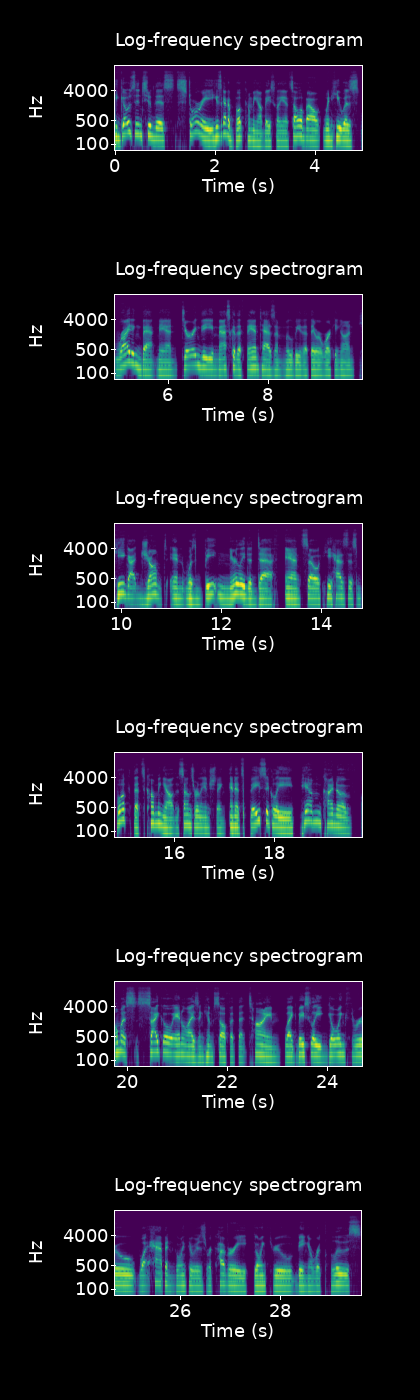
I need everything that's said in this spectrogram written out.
he goes into this story. He's got a book coming out basically, and it's all about when he was writing Batman during the Mask of the Phantasm movie that they were working on. He got jumped and was beaten nearly to death. And so he has this book that's coming out that sounds really interesting. And it's basically him kind of almost psychoanalyzing himself at that time, like basically going through what happened, going through his recovery, going through being a recluse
